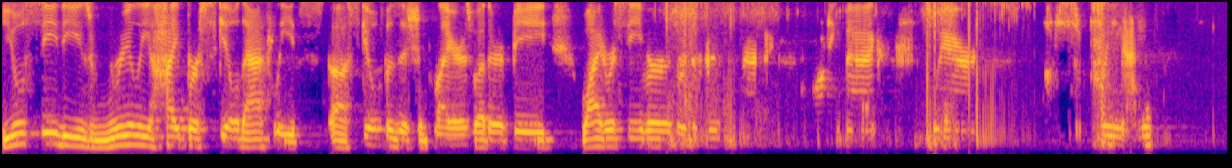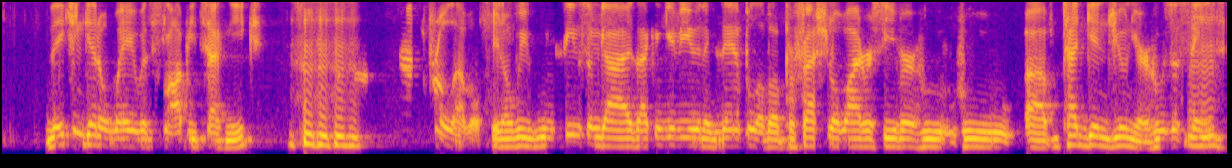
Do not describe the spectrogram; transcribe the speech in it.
You'll see these really hyper skilled athletes, uh, skill position players, whether it be wide receivers or defensive running backs, where supreme they can get away with sloppy technique. pro level. You know, we, have seen some guys. I can give you an example of a professional wide receiver who who uh, Ted Ginn Jr., who's a Saint.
